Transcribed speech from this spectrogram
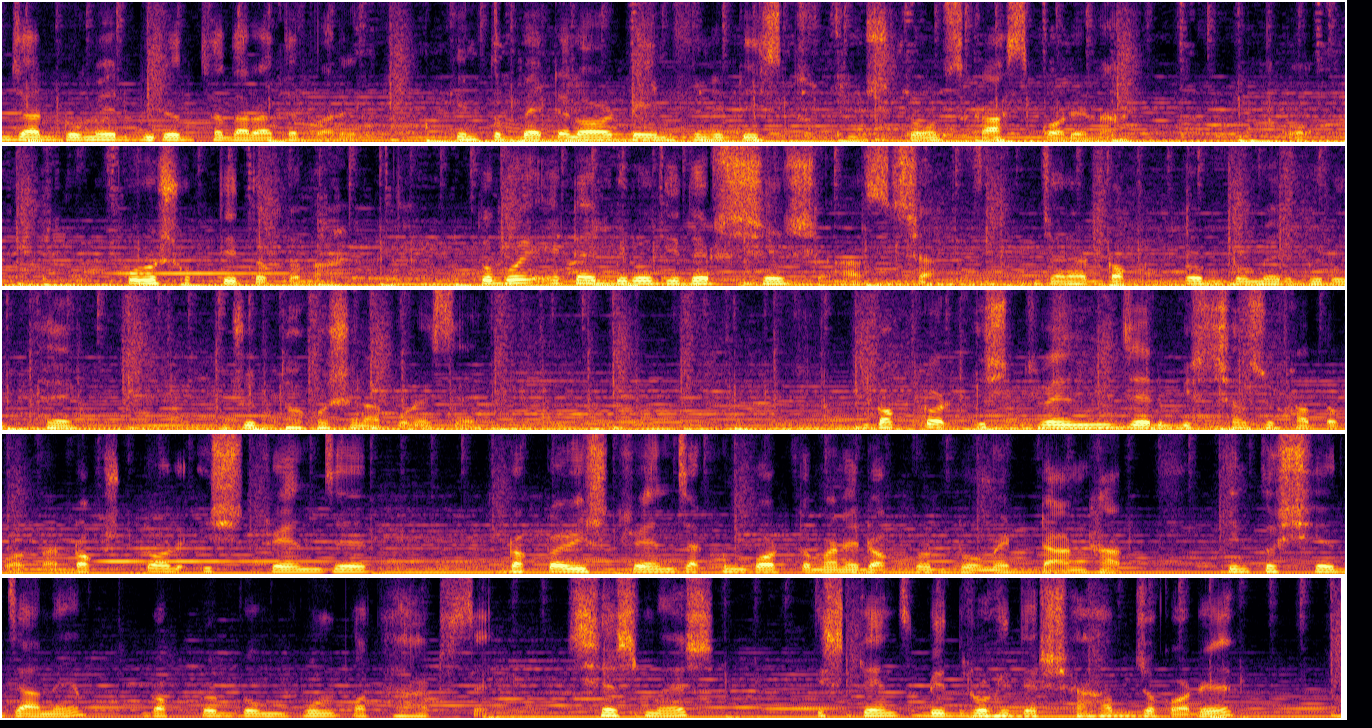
যা ডোমের বিরুদ্ধে দাঁড়াতে পারে, কিন্তু ব্যাটেল অর্ডে ইনফিনিটি স্টোনস কাজ করে না। পুরো শক্তি তত না। তবু এটাই বিরোধীদের শেষ আশা যারা ডক্টর ডোমের বিরুদ্ধে যুদ্ধ ঘোষণা করেছে। ডক্টর স্ট্রেঞ্জের বিশ্বাসঘাতকতা। ডক্টর স্ট্রেঞ্জের, ডক্টর স্ট্রেঞ্জ এখন বর্তমানে ডক্টর ডোমের ডান হাত। কিন্তু সে জানে ডক্টর ডোম ভুল পথে হাঁটছে। শেষমেশ স্ট্রেঞ্জ বিদ্রোহীদের সাহায্য করে,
